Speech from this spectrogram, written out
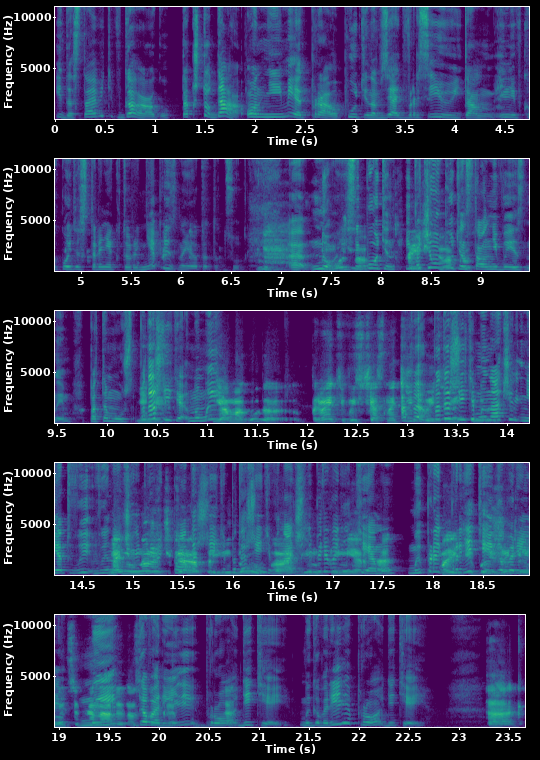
и доставить в Гаагу. Так что да, он не имеет права Путина взять в Россию и там, или в какой-то стране, которая не признает этот суд. Э, Но Можно если Путин... И почему Путин вопрос? стал невыездным? Потому что... Не-не, Подождите, но мы... Я могу, да? Понимаете, вы сейчас А, накидываете. подождите, мы накидываете. начали... Нет, вы, вы Я начали... немножечко Подождите, приведу подождите, вы начали один переводить пример, тему. да. Мы про, Смотрите, про детей вы говорили. Мы Канады, я говорили про да? детей. Мы говорили про детей. Так,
